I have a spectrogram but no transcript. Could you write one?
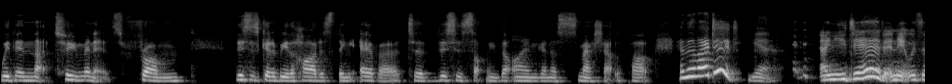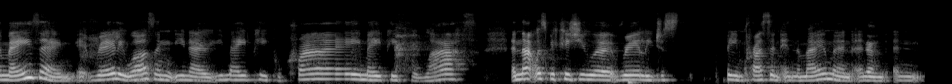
within that two minutes from this is going to be the hardest thing ever to this is something that I'm going to smash out the park. And then I did. Yeah. And you did. And it was amazing. It really was. And, you know, you made people cry, made people laugh. And that was because you were really just being present in the moment and, yeah. and,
